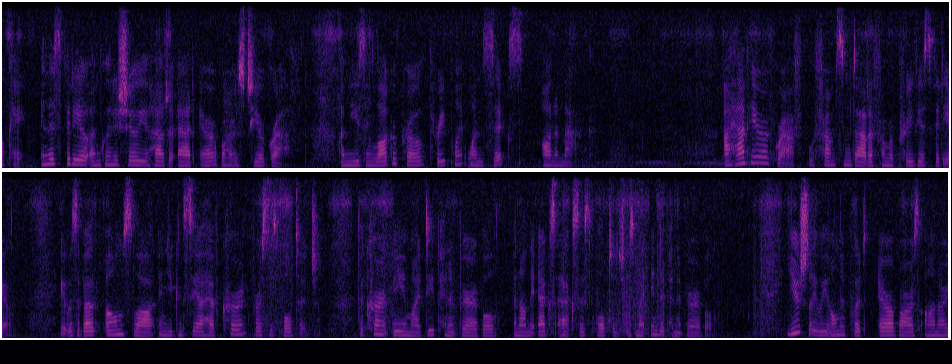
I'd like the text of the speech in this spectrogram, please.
Okay, in this video I'm going to show you how to add error bars to your graph. I'm using Logger Pro 3.16 on a Mac. I have here a graph from some data from a previous video. It was about Ohm's law and you can see I have current versus voltage. The current being my dependent variable and on the x-axis voltage is my independent variable. Usually we only put error bars on our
